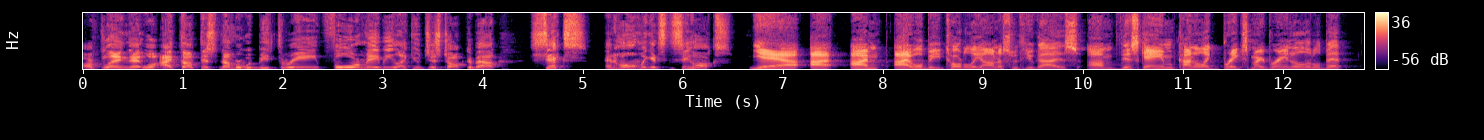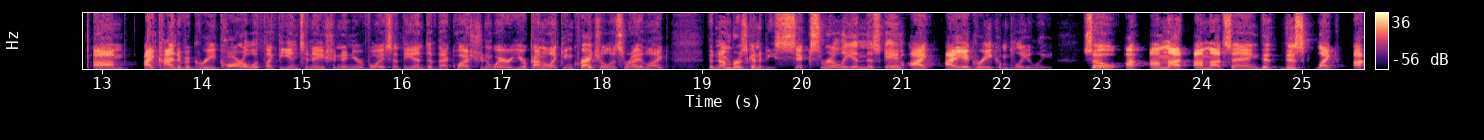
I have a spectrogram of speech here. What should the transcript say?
are playing that? Well, I thought this number would be three, four, maybe, like you just talked about. Six at home against the Seahawks? Yeah, I, I'm. I will be totally honest with you guys. Um, this game kind of like breaks my brain a little bit. Um, I kind of agree, Carl, with like the intonation in your voice at the end of that question, where you're kind of like incredulous, right? Like the number is going to be six, really, in this game. I I agree completely. So I, am not I'm not saying this, this like I,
